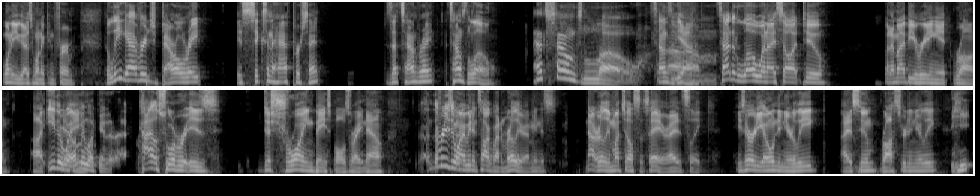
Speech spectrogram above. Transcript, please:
one of you guys want to confirm, the league average barrel rate is six and a half percent. Does that sound right? It sounds low. That sounds low. Sounds yeah. Um, sounded low when I saw it too, but I might be reading it wrong. Uh, either yeah, way, let me look into that. Kyle Schwarber is destroying baseballs right now. The reason why we didn't talk about him earlier, I mean, it's not really much else to say, right? It's like He's already owned in your league, I assume, rostered in your league. He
